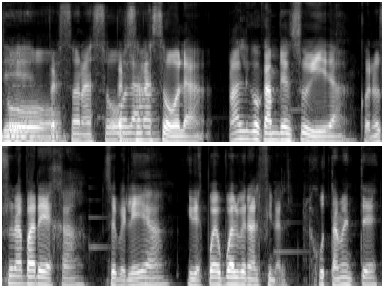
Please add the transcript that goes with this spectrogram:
Tipo, persona sola. Persona sola. Algo cambia en su vida. Conoce una pareja, se pelea y después vuelven al final. Justamente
